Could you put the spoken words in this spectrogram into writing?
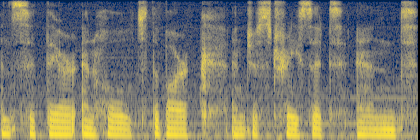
and sit there and hold the bark and just trace it and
